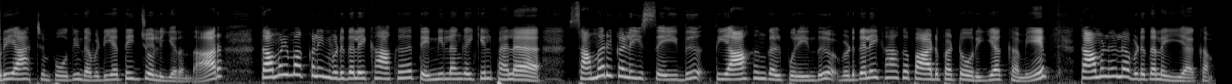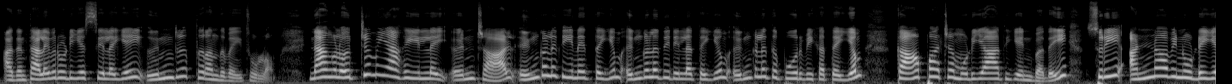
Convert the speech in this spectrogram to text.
உரையாற்றும் போது இந்த விடயத்தை சொல்லியிருந்தார். தமிழ் மக்களின் விடுதலைக்காக தென்னிலங்கையில் பல சமர்களை செய்து தியாகங்கள் புரிந்து விடுதலைக்காக பாடுபட்ட ஒரு இயக்கமே தமிழீழ விடுதலை இயக்கம். அதன் தலைவருடைய சிலையை இன்று திறந்து வைத்துள்ளோம். நாங்கள் ஒற்றுமையாக இல்லை என்றால் எங்களது இனத்தையும் எங்களது நிலத்தையும் எங்களது பூர்வீகத்தையும் காப்பாற்ற முடியாது என்பதை ஸ்ரீ அண்ணாவினுடைய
